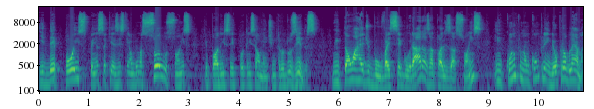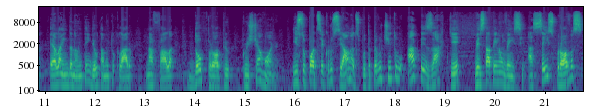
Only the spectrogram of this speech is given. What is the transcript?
e depois pensa que existem algumas soluções que podem ser potencialmente introduzidas. Então a Red Bull vai segurar as atualizações enquanto não compreender o problema. Ela ainda não entendeu, está muito claro na fala do próprio Christian Horner. Isso pode ser crucial na disputa pelo título, apesar que Verstappen não vence as seis provas,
